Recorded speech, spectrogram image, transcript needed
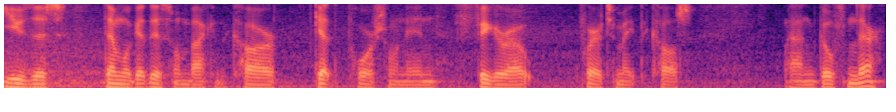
use it. Then we'll get this one back in the car, get the Porsche one in, figure out where to make the cut and go from there.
